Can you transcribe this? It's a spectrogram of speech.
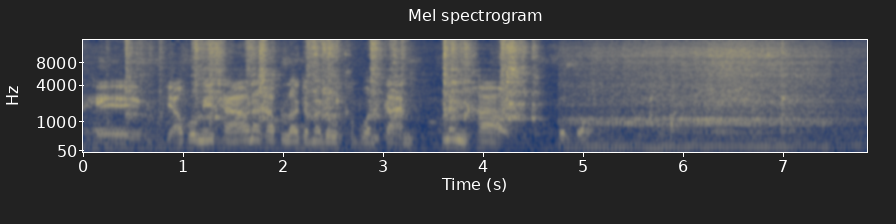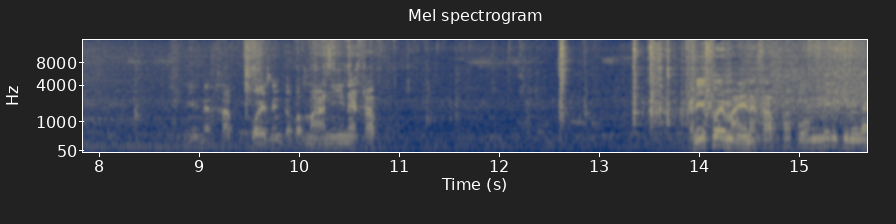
เค เดี๋ยวพรุ่งนี้เช้านะครับ เราจะมาดูขบวนการนึ่งข้าวขึ้นก่อนนี่นะครับถ้วยหนึ่งก็ประมาณนี้นะครับ อันนี้ถ้วยใหม่นะครับ ครับผมไม่ได้กินอะไร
